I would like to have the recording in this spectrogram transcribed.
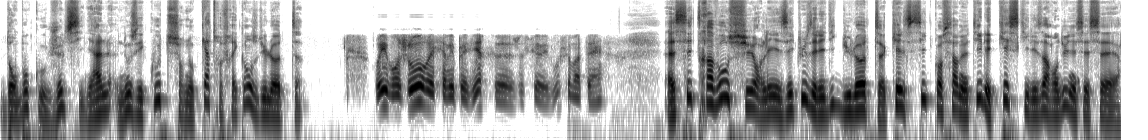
dont beaucoup, je le signale, nous écoutent sur nos quatre fréquences du Lot. Oui, bonjour et c'est avec plaisir que je suis avec vous ce matin. Euh, ces travaux sur les écluses et les digues du Lot, quel site concernent-ils et qu'est-ce qui les a rendus nécessaires?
